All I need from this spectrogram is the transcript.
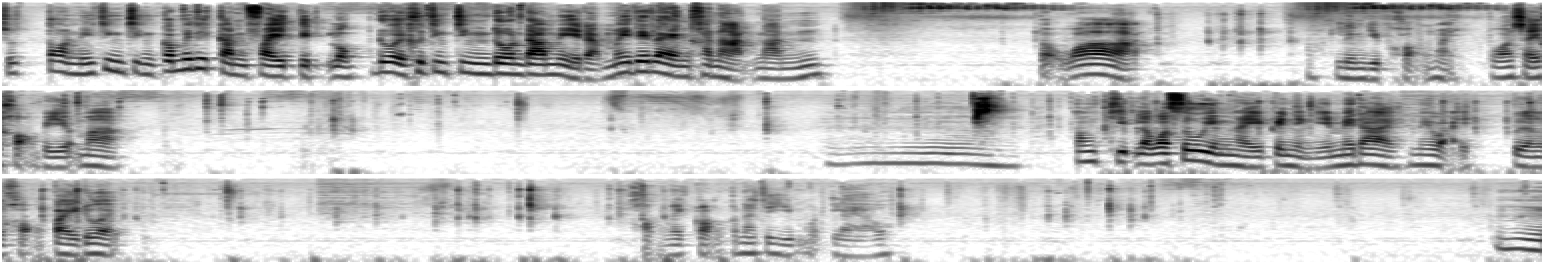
ชุดตอนนี้จริง ๆ ก็ไม่ได้กันไฟติดลบด้วย คือจริง ๆ โดนดาเมจอะไม่ได้แรงขนาดนั้น แต่ว่า ลืมหยิบของใหม่ เพราะว่าใช้ของไปเยอะมากอืม ต้องคิดแล้วว่าสู้ยังไงเป็นอย่างนี้ไม่ได้ไม่ไหว เปลืองของไปด้วย ของในกล่องก็น่าจะหยิบหมดแล้ว อืม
